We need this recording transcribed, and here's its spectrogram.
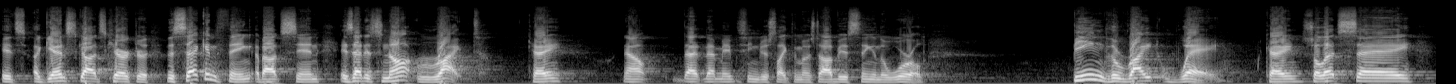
it's, against God's character. The second thing about sin is that it's not right. Okay? Now, that, that may seem just like the most obvious thing in the world. Being the right way. Okay? So, let's say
